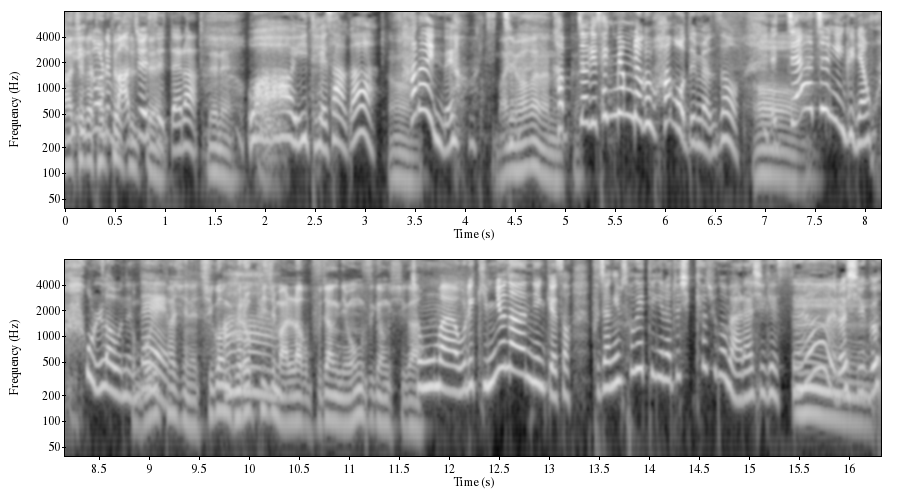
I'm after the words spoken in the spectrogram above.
아, 이거를 마주했을 때. 때. 랑 네네. 와, 이 대사가 어. 살아있네요. 진짜. 많이 화가 나니까. 갑자기 생명력을 확 얻으면서 어. 짜증이 그냥 확 올라오는데 몰입하시네. 직원 아. 괴롭히지 말라고 부장님 홍수경 씨가. 정말 우리 김유나님께서 부장님 소개팅이라도 시켜주고 말하시겠어요? 음, 이러시고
